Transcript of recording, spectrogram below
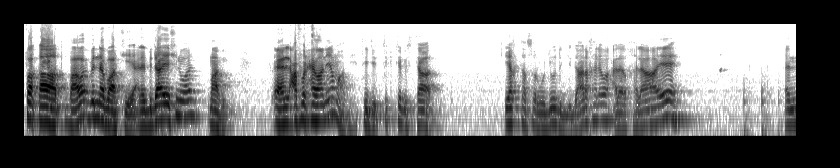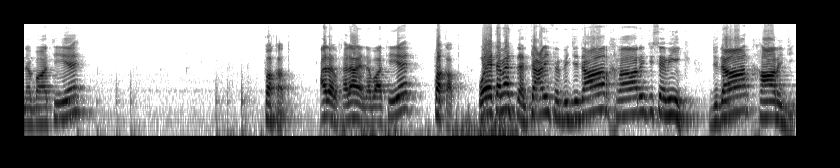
فقط. باوع بالنباتية. يعني البداية شنو؟ ما بي. العفو الحيوانية ما بي. تجي تكتب أستاذ يقتصر وجود الجدار الخلوي على الخلايا النباتية فقط. على الخلايا النباتية فقط. ويتمثل تعريفه بجدار خارجي سميك. جدار خارجي.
